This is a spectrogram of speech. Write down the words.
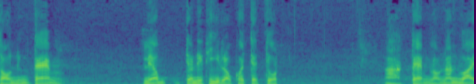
ต่อ 1 แต้ม แล้วเจ้าหน้าที่เราก็จะจดแต้มเหล่านั้นไว้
